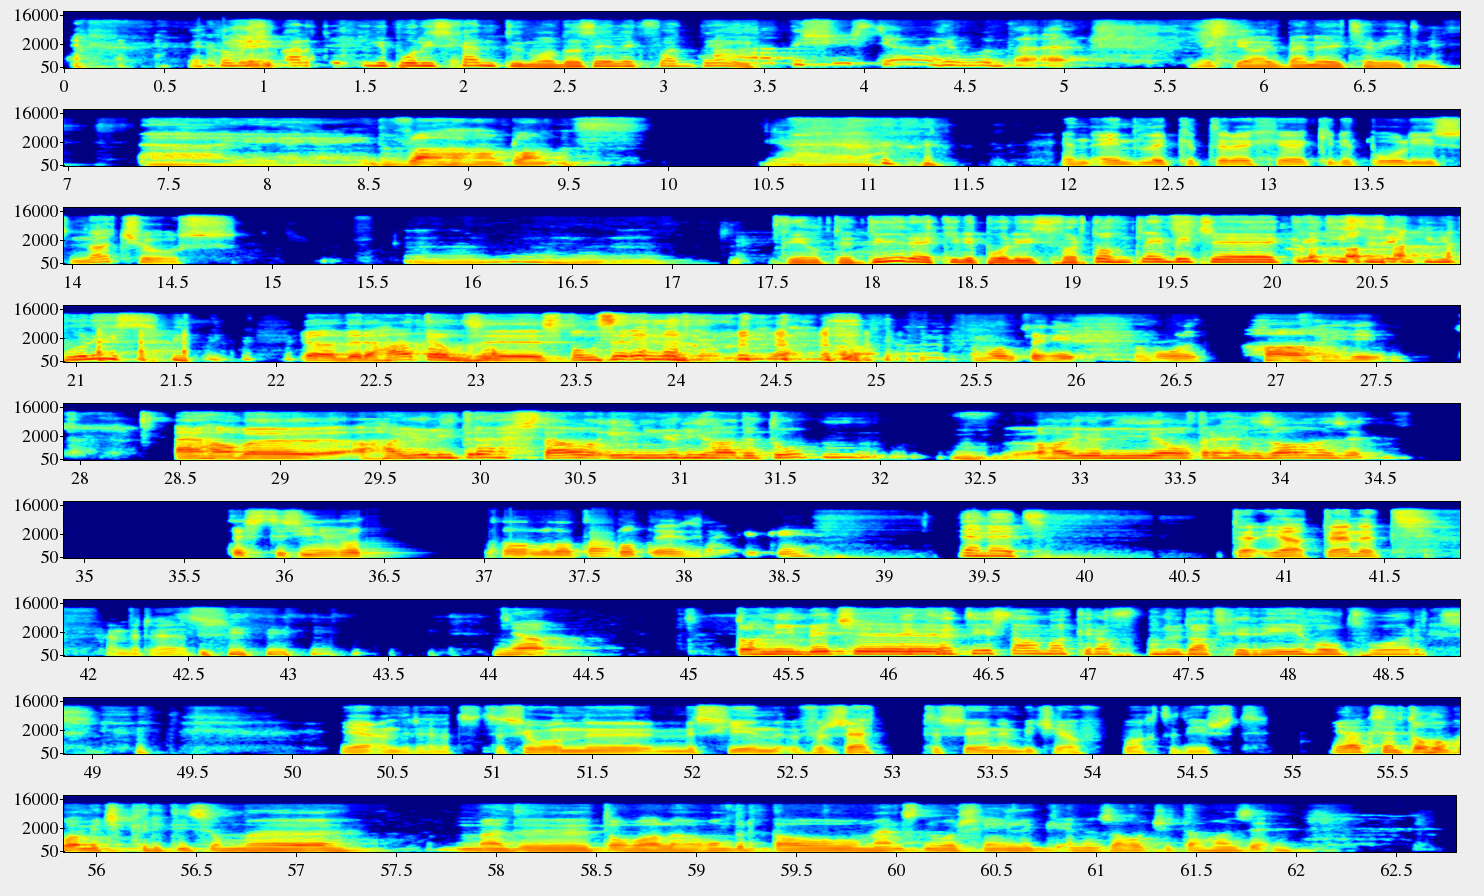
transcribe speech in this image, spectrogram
ja. Ik ga misschien keer Kinepolis Gent doen, want dat is eigenlijk vlakbij. Ah, het is juist, ja, helemaal daar. Ik, ja, ik ben uitgeweken. Hè. Ah, ja, ja, ja. De vlaggen gaan planten. Ja, ja. En eindelijk terug uh, Kinepolis nachos. Mm. Veel te duur, hè, Kinepolis. Voor toch een klein beetje kritisch te zijn, Kinepolis. Ja, daar gaat onze sponsoring. Ha. En gaan, we, gaan jullie terug, stel 1 juli gaat het open, gaan jullie al terug in de zaal gaan zitten? Het is te zien wat, wat dat aanbod is, denk ik. Hè. Tenet. Ja, Tenet. Inderdaad. Ja. Toch niet een beetje... Ik ga het eerst allemaal een keer af van hoe dat geregeld wordt. ja, inderdaad. Het is gewoon eh, misschien verzet te zijn, een beetje afwachten eerst. Ja, ik ben toch ook wel een beetje kritisch om eh, met eh, toch wel een honderdtal mensen waarschijnlijk in een zaaltje te gaan zitten.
